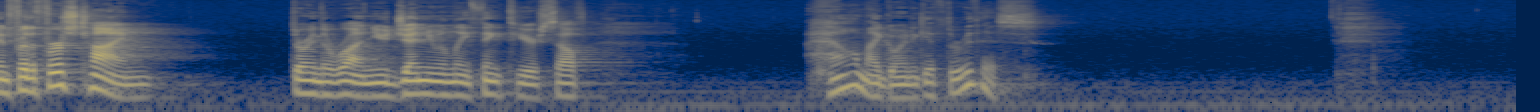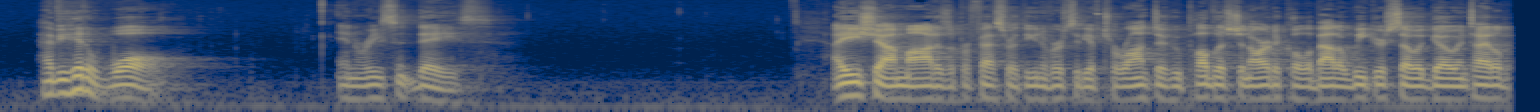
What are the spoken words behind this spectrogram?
And for the first time during the run, you genuinely think to yourself, how am I going to get through this? Have you hit a wall in recent days? Aisha Ahmad is a professor at the University of Toronto who published an article about a week or so ago entitled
